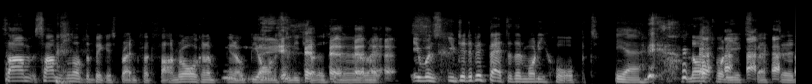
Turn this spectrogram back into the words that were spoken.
Sam Sam's not the biggest Brentford fan. We're all gonna, you know, be honest with each other here, right? It was you did a bit better than what he hoped, Yeah. not what he expected.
